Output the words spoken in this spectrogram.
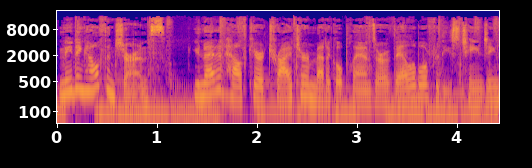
Needing health insurance. United Healthcare Tri Term Medical Plans are available for these changing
